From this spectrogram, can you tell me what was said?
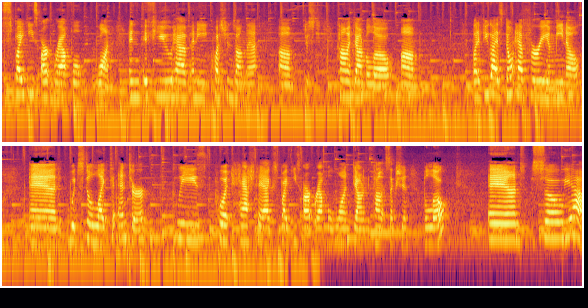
Spikey's Art Raffle 1. And if you have any questions on that, um, just comment down below. Um, but if you guys don't have Furry Amino, and would still like to enter, please put hashtag Spikey's Art Raffle 1 down in the comment section below. And so, yeah.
